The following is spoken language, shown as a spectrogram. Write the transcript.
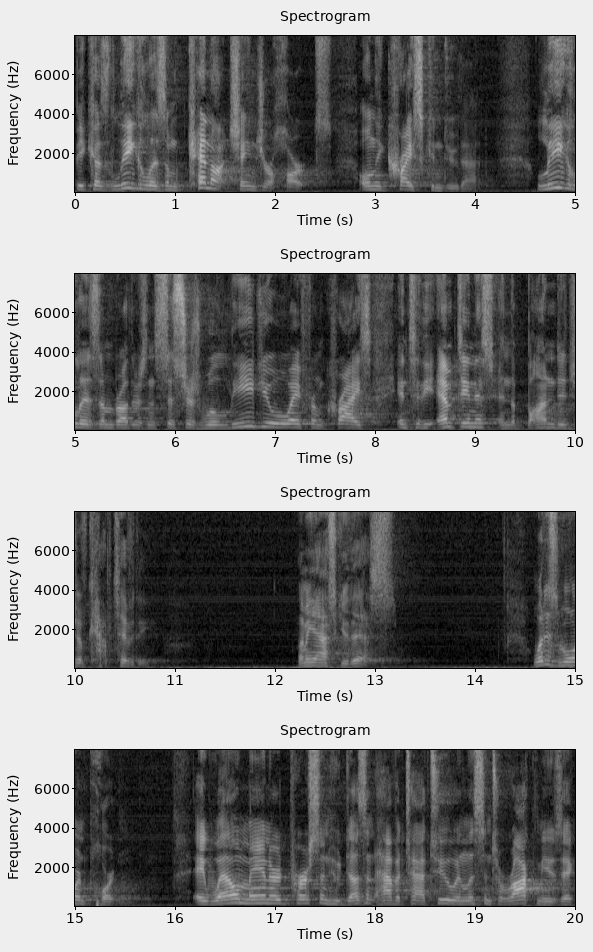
because legalism cannot change your heart. Only Christ can do that. Legalism, brothers and sisters, will lead you away from Christ into the emptiness and the bondage of captivity. Let me ask you this What is more important? A well mannered person who doesn't have a tattoo and listen to rock music,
